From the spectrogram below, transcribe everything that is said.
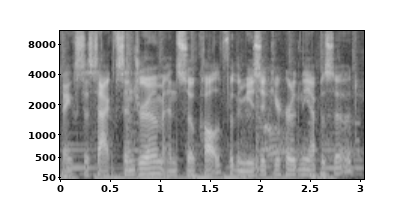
Thanks to Sack Syndrome and Socalled for the music you heard in the episode.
